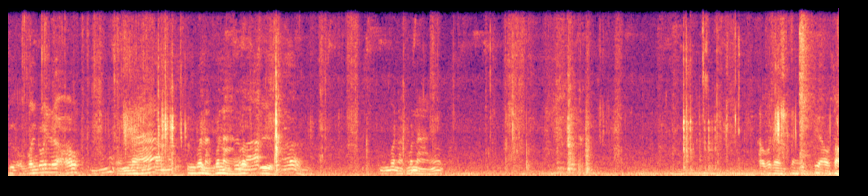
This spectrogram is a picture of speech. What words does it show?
คือเอาไว้น้อยแล้วเอาอันะมันว่าหนักว่าหนาหรอกเออมันว่าหนักว่าหนาเนี่ยเขาก็ยังยังที่เอาเสา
